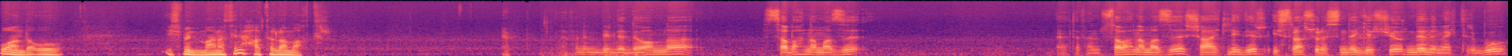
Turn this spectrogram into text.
o anda o ismin manasını hatırlamaktır. Efendim bir de devamla sabah namazı Evet efendim sabah namazı şahitlidir. İsra suresinde geçiyor. Ne demektir bu?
